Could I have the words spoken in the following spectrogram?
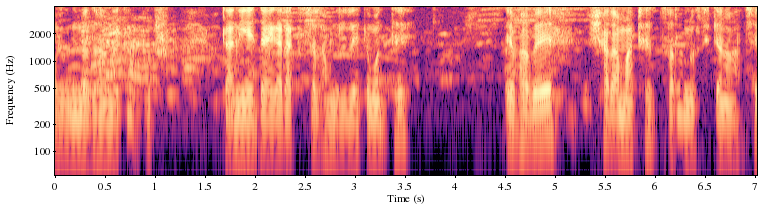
বিভিন্ন ধরনের কাপড় টানিয়ে জায়গা রাখছে আলহামদুলিল্লাহ ইতিমধ্যে। এভাবে সারা মাঠে ছড়ানো, ছিটানো আছে,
